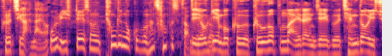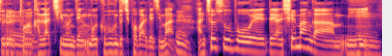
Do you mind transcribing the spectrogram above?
그렇지가 않아요. 오히려 20대에서는 평균 놓고 보면 한 3% 앞서. 여기에 뭐 그 그것뿐만 아니라 이제 그 젠더 이슈를 네. 통한 갈라치기 논쟁 뭐 그 부분도 짚어봐야 되지만 네. 안철수 후보에 대한 실망감이 음.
